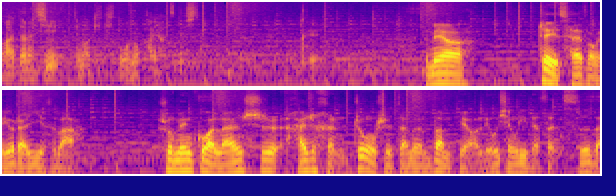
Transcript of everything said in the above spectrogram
新しい手巻き機構の開発でした。Okay. 怎么样？这采访有点意思吧？说明灌篮诗还是很重视咱们腕表流行力的粉丝的。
